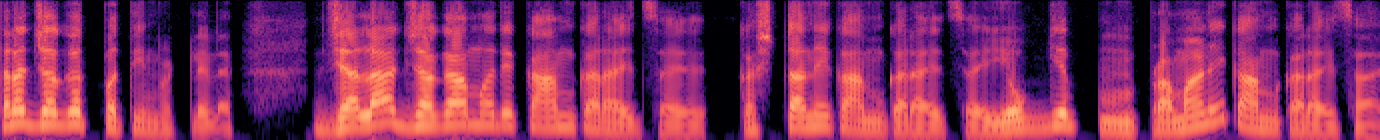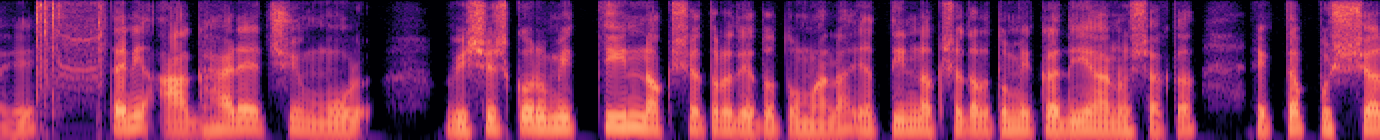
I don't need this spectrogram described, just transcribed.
त्याला जगतपती म्हटलेलं आहे. ज्याला जगामध्ये काम करायचं आहे कष्टाने काम करायचं आहे योग्य प्रमाणे काम करायचं आहे त्यांनी आघाड्याची मूळ. विशेष करून मी तीन नक्षत्र देतो तुम्हाला. या तीन नक्षत्र तुम्ही कधीही आणू शकता. एक तर पुष्य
